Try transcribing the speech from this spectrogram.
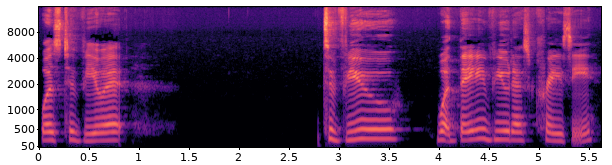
was to view it, to view what they viewed as crazy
